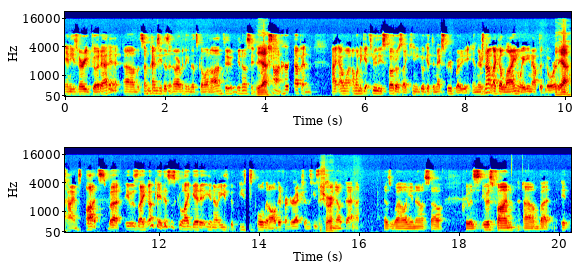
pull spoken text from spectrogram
and he's very good at it. Um, but sometimes he doesn't know everything that's going on too. You know, so yeah. like, Sean, hurry up and I, I, want I want to get through these photos. Like, can you go get the next group ready? And there's not like a line waiting out the door. They yeah. have time slots, but it was like, okay, this is cool. I get it. You know, he's he's pulled in all different directions. He's sure. a keynote that night as well. You know, so it was it was fun, um, but it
